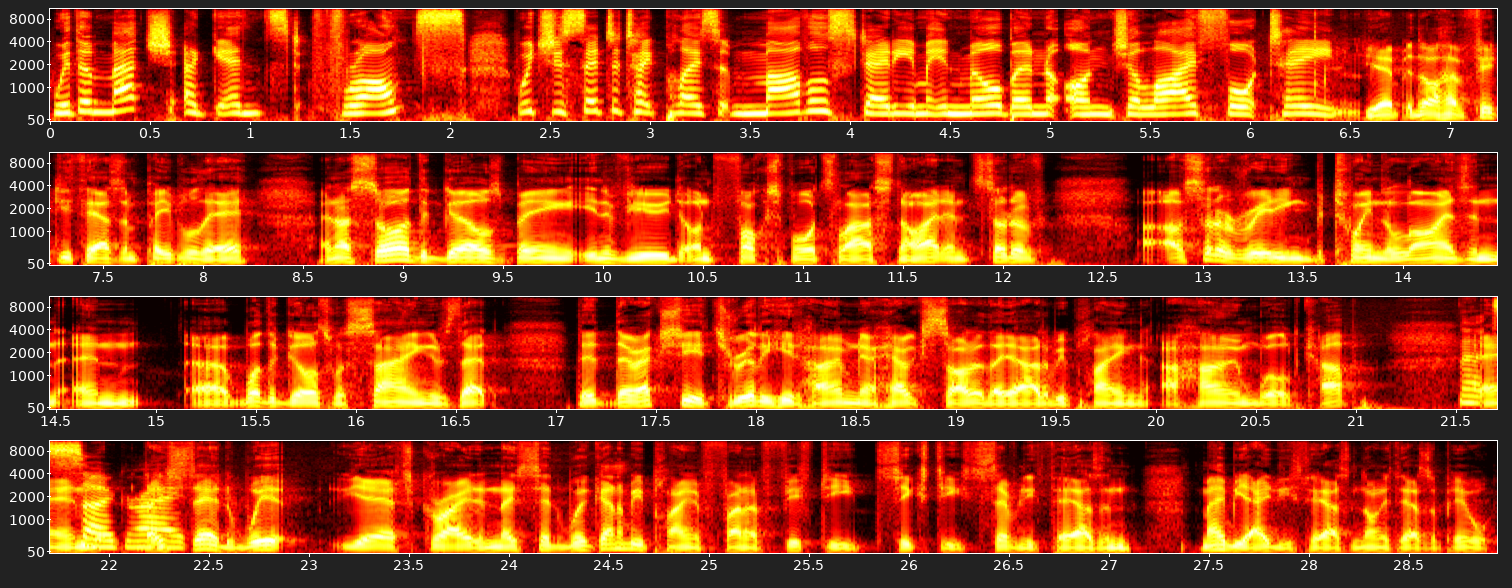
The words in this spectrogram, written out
with a match against France, which is set to take place at Marvel Stadium in Melbourne on July 14. Yep, they'll have 50,000 people there. And I saw the girls being interviewed on Fox Sports last night, and sort of, I was sort of reading between the lines, and and uh, what the girls were saying is that they're, they're actually, it's really hit home now how excited they are to be playing a home World Cup. That's and so great. They said we're yeah, it's great. And they said we're going to be playing in front of 50, 60, 70,000, maybe 80,000, 90,000 people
